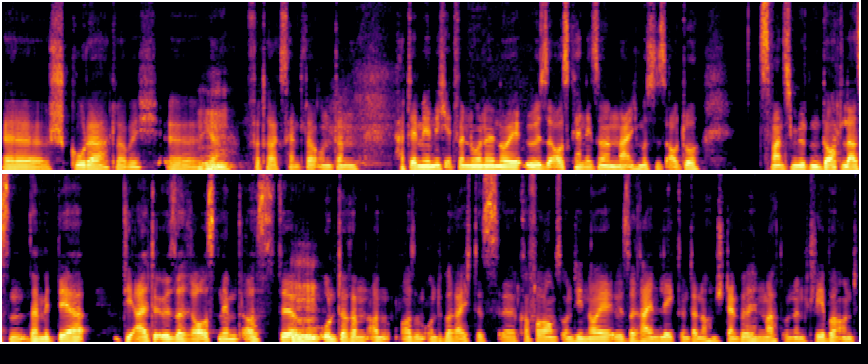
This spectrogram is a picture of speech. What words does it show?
äh, Skoda, glaube ich, äh, Mhm. ja, Vertragshändler. Und dann hat er mir nicht etwa nur eine neue Öse ausgehändigt, sondern nein, ich musste das Auto 20 Minuten dort lassen, damit der die alte Öse rausnimmt aus der Mhm. unteren, aus- dem Unterbereich des äh, Kofferraums und die neue Öse reinlegt und dann noch einen Stempel hinmacht und einen Kleber und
